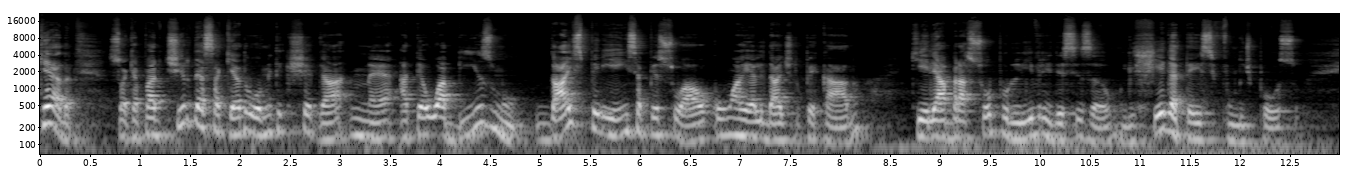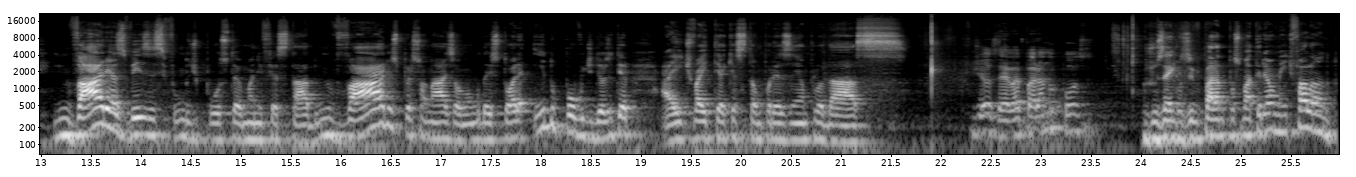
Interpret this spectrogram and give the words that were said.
queda. Só que a partir dessa queda, o homem tem que chegar né, até o abismo da experiência pessoal com a realidade do pecado, que ele abraçou por livre decisão. Ele chega até esse fundo de poço. Em várias vezes esse fundo de poço é manifestado em vários personagens ao longo da história e do povo de Deus inteiro. Aí a gente vai ter a questão, por exemplo, das José vai parar no poço. José, inclusive, parado posto materialmente falando.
